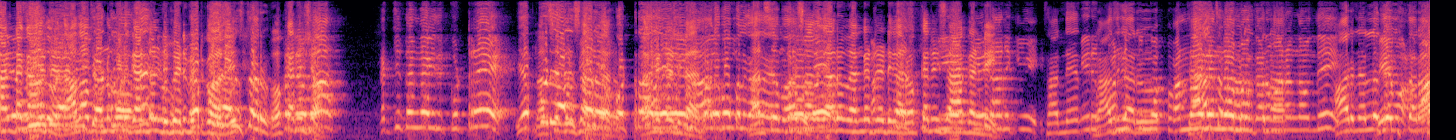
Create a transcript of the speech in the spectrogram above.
గంట కాదు దాదాపు రెండు మూడు గంటలు డిబేట్ పెట్టుకోవాలి? ఒక్క నిమిషం. ఖచ్చితంగా ఇది కుట్రే. ఎప్పుడు తెలుస్తారు గారు, కుట్ర గారు, వెంకటరెడ్డి గారు ఒక్క నిమిషం ఆగండి. సార్, నేను మీరు రాజు గారు పన్నుతున్న పన్నాగంగా తేల్చమని మాకు అనుమానంగా ఉంది. ఆరు నెలల్లో మేము తెలుస్తారా?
